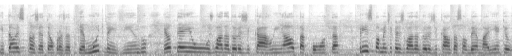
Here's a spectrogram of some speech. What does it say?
Então esse projeto é um projeto que é muito bem-vindo. Eu tenho os guardadores de carro em alta conta principalmente aqueles guardadores de carro da Saldanha Marinha, que eu,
